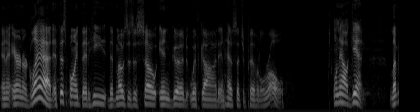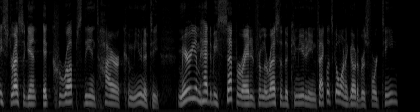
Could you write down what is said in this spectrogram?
and Aaron are glad at this point that, he, that Moses is so in good with God and has such a pivotal role. Well, now again, let me stress again, it corrupts the entire community. Miriam had to be separated from the rest of the community. In fact, let's go on and go to verse 14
